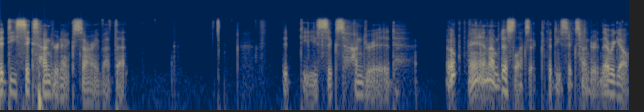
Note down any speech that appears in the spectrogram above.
5600X. Sorry about that. 5600. Oh, and I'm dyslexic. 5600. There we go.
